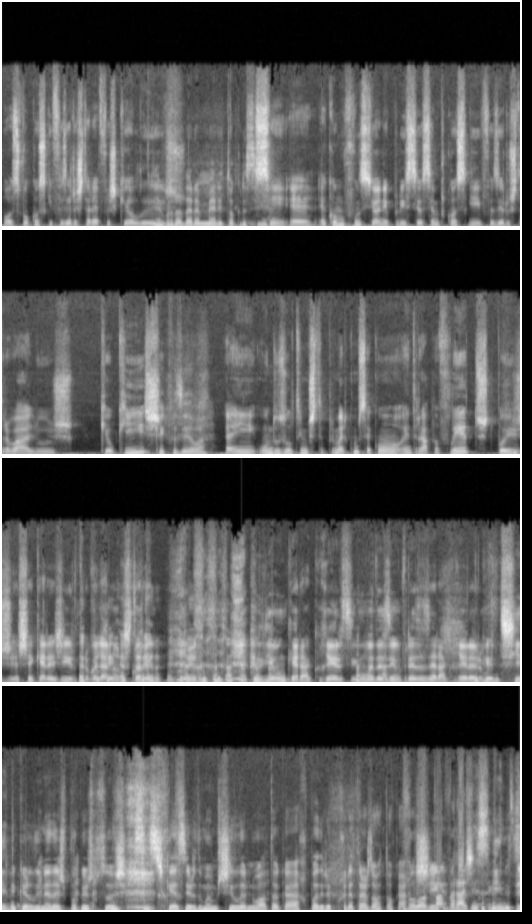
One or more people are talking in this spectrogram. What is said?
ou se vou conseguir fazer as tarefas que eles. É a verdadeira meritocracia. Sim, é, é como funciona e por isso eu sempre consegui fazer os trabalhos que eu O quis. que é que fazia lá? Em um dos últimos. Primeiro comecei com, a entregar panfletos, depois achei que era giro trabalhar a num correr, restaurante. A correr, a correr. Havia um que era a correr, sim, uma das empresas era a correr, era muito giro. A Carolina é das poucas pessoas que se se esquecer de uma mochila no autocarro pode ir a correr atrás do autocarro. Vou logo Chega. para a paragem seguinte.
